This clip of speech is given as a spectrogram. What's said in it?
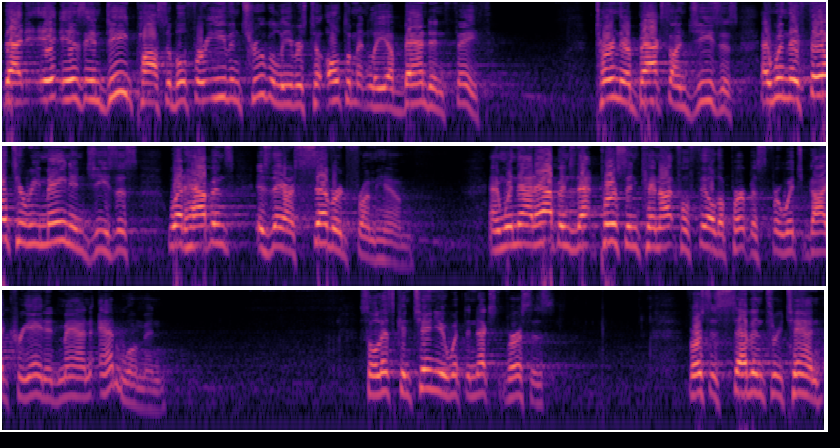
that it is indeed possible for even true believers to ultimately abandon faith, turn their backs on Jesus. And when they fail to remain in Jesus, what happens is they are severed from him. And when that happens, that person cannot fulfill the purpose for which God created man and woman. So let's continue with the next verses. Verses 7 through 10.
